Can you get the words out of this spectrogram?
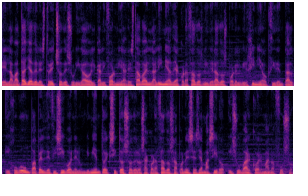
En la batalla del estrecho de Surigao el California estaba en la línea de acorazados liderados por el Virginia Occidental y jugó un papel decisivo en el hundimiento exitoso de los acorazados japoneses Yamashiro y su barco hermano Fuso.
